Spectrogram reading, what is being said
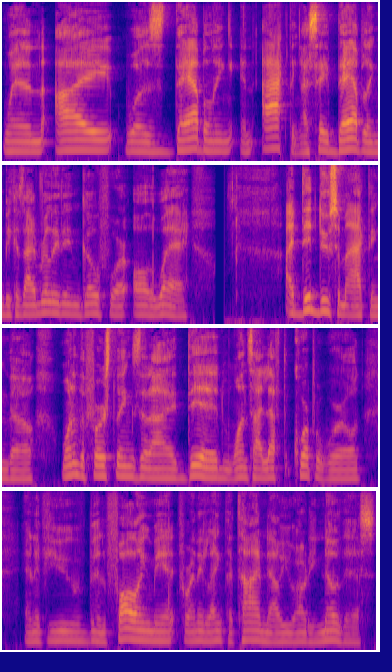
when I was dabbling in acting. I say dabbling because I really didn't go for it all the way. I did do some acting though. One of the first things that I did once I left the corporate world, and if you've been following me for any length of time now, you already know this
